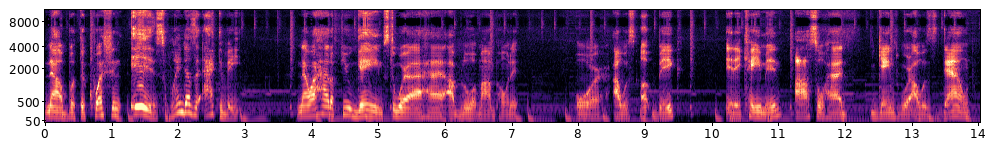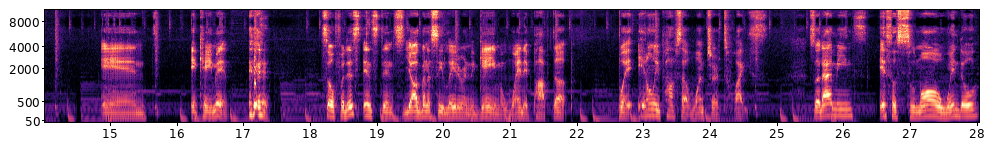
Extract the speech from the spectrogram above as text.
Now, but the question is, when does it activate? Now, I had a few games to where I had I blew up my opponent, or I was up big, and it came in. I also had games where I was down, and it came in. so for this instance, y'all gonna see later in the game when it popped up, but it only pops up once or twice. So that means it's a small window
